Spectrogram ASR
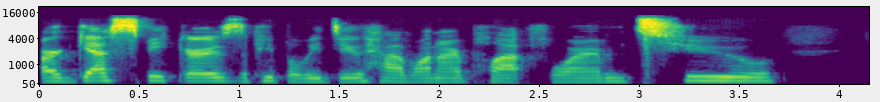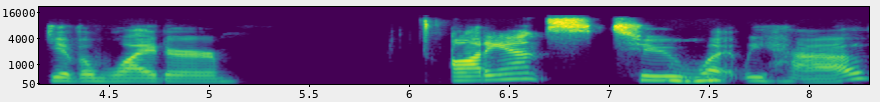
our guest speakers, the people we do have on our platform to give a wider audience to mm-hmm. what we have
